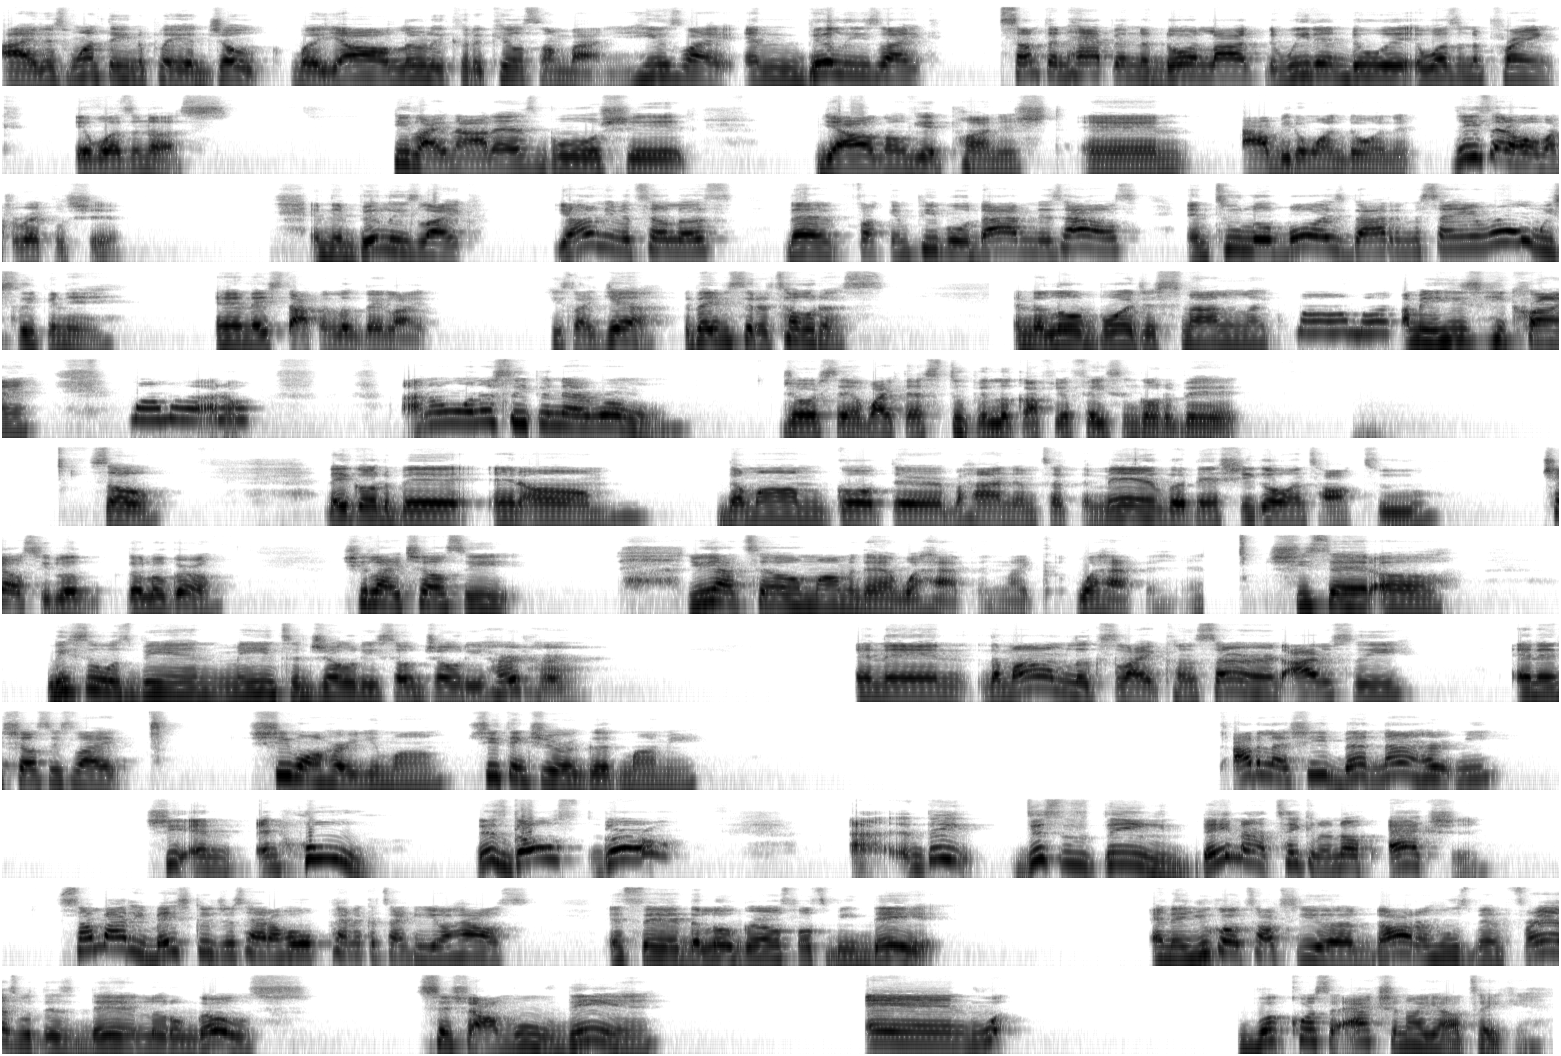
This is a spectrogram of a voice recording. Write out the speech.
all right, it's one thing to play a joke, but y'all literally could have killed somebody. He was like, and Billy's like, something happened, the door locked, we didn't do it, it wasn't a prank, it wasn't us. He like, nah, that's bullshit. Y'all gonna get punished, and I'll be the one doing it. He said a whole bunch of reckless shit. And then Billy's like, y'all don't even tell us that fucking people died in this house and two little boys died in the same room we sleeping in. And then they stop and look, they like, he's like, yeah, the babysitter told us. And the little boy just smiling like, Mama. I mean, he's he crying, Mama, I don't I don't want to sleep in that room. George said, wipe that stupid look off your face and go to bed. So they go to bed and um the mom go up there behind them, tuck them in, but then she go and talk to Chelsea, the little girl. She like Chelsea, you gotta tell mom and dad what happened. Like what happened. And she said, uh, Lisa was being mean to Jody, so Jody hurt her. And then the mom looks like concerned, obviously. And then Chelsea's like, she won't hurt you, mom. She thinks you're a good mommy. I'd be like, she better not hurt me. She and and who? This ghost girl? Uh, they this is the thing. They not taking enough action. Somebody basically just had a whole panic attack in your house and said the little girl's supposed to be dead. And then you go talk to your daughter who's been friends with this dead little ghost since y'all moved in. And what what course of action are y'all taking?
